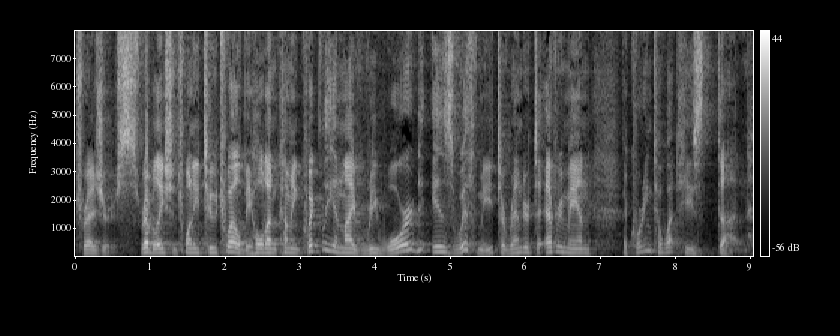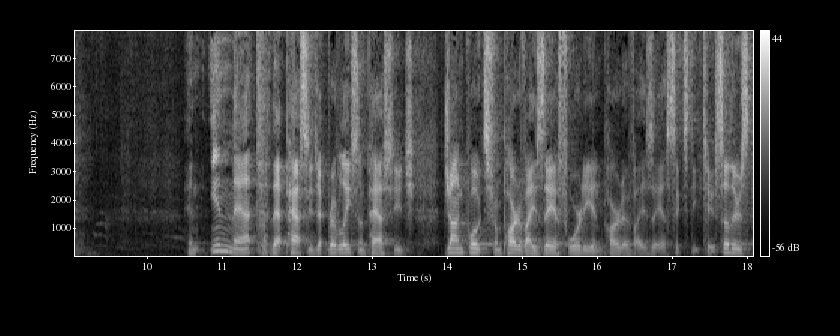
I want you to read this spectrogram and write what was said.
treasures. Revelation 22 12 Behold, I'm coming quickly, and my reward is with me to render to every man according to what he's done. And in that, that passage, that Revelation passage, John quotes from part of Isaiah 40 and part of Isaiah 62. So there's,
